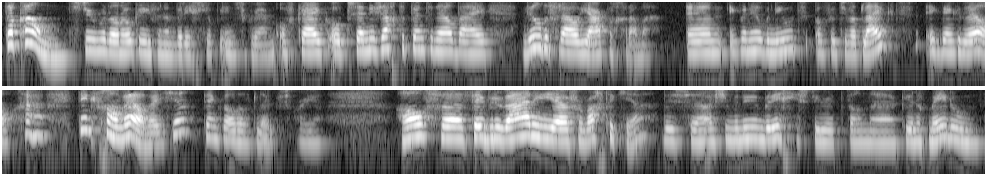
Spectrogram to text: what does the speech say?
Dat kan. Stuur me dan ook even een berichtje op Instagram of kijk op sandyzachte.nl bij Wilde Vrouw Jaarprogramma. En ik ben heel benieuwd of het je wat lijkt. Ik denk het wel. ik denk het gewoon wel, weet je. Ik denk wel dat het leuk is voor je. Half uh, februari uh, verwacht ik je. Dus uh, als je me nu een berichtje stuurt, dan kun je nog meedoen.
